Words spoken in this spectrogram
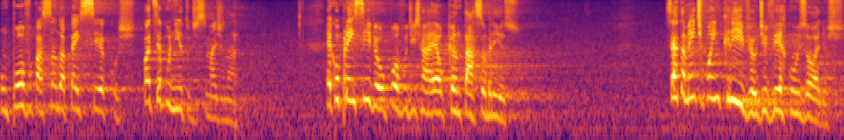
um povo passando a pés secos. Pode ser bonito de se imaginar. É compreensível o povo de Israel cantar sobre isso. Certamente foi incrível de ver com os olhos.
